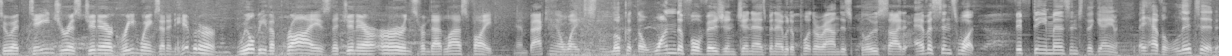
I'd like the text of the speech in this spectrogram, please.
to a dangerous Jin Air Green Wings. An inhibitor will be the prize that Jin Air earns from that last fight. And backing away, just look at the wonderful vision Jin Air's been able to put around this blue side ever since what? 15 minutes into the game. They have littered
